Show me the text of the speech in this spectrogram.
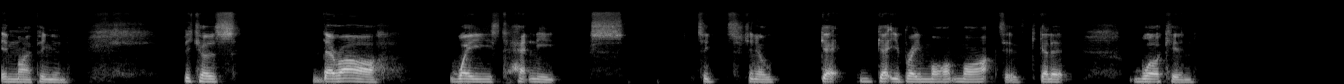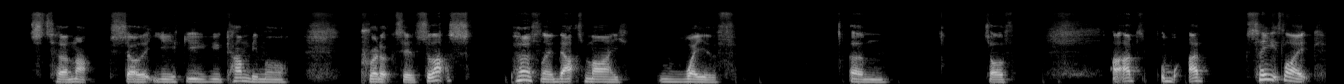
in my opinion, because there are ways, techniques to, to, you know get get your brain more more active, get it working to max, so that you you, you can be more productive. So that's personally that's my way of um sort of I'd I'd say it's like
